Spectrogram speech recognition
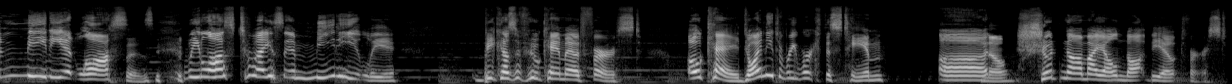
immediate losses. we lost twice immediately because of who came out first. Okay, do I need to rework this team? Uh, no. Should Namael not be out first?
